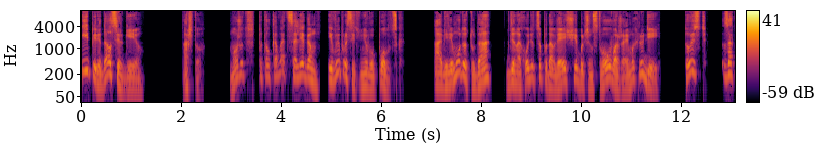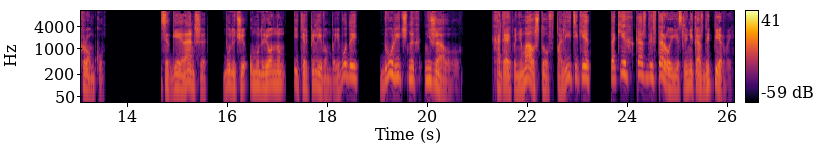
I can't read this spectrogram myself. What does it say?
и передал Сергею. А что, может потолковать с Олегом и выпросить у него Полоцк, а Веремуда туда, где находится подавляющее большинство уважаемых людей, то есть за кромку. Сергей раньше, будучи умудренным и терпеливым воеводой, двуличных не жаловал, хотя и понимал, что в политике таких каждый второй, если не каждый первый.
